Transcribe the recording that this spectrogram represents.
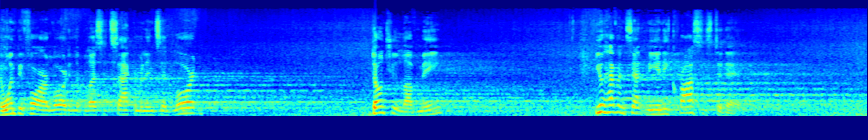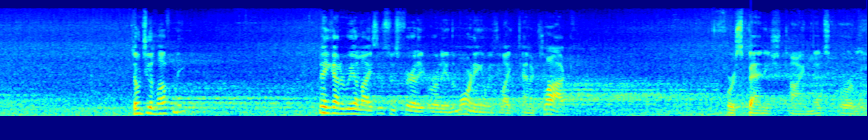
and went before our Lord in the Blessed Sacrament and said, Lord, don't you love me? You haven't sent me any crosses today. Don't you love me? Now you got to realize this was fairly early in the morning. It was like 10 o'clock for Spanish time. That's early.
